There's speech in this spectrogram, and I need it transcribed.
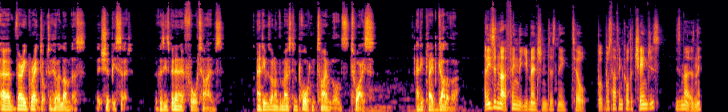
a very great Doctor Who alumnus, it should be said, because he's been in it four times. And he was one of the most important Time Lords twice. And he played Gulliver. And he's in that thing that you mentioned, isn't he? Till but what's that thing called? The Changes. Isn't that, isn't he?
